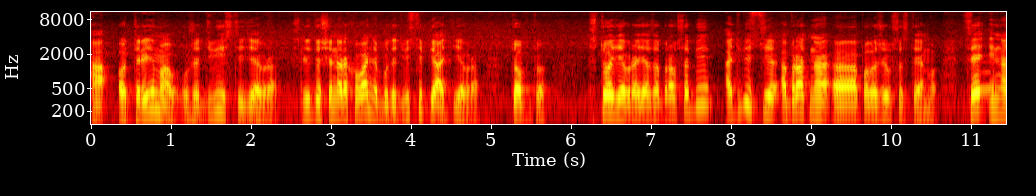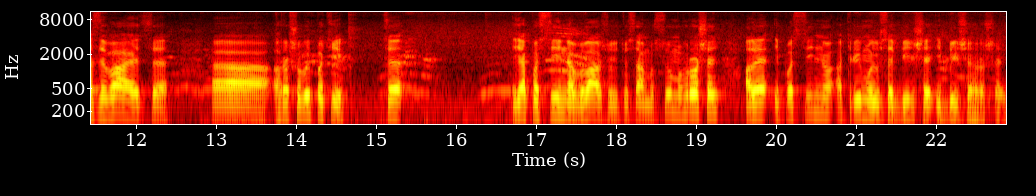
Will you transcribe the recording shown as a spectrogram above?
а отримав уже 200 євро. Слідуюче нарахування буде 205 євро. Тобто 100 євро я забрав собі, а 200 обратно е, положив в систему. Це і називається е, грошовий потік. Це я постійно влажую ту саму суму грошей, але і постійно отримую все більше і більше грошей.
